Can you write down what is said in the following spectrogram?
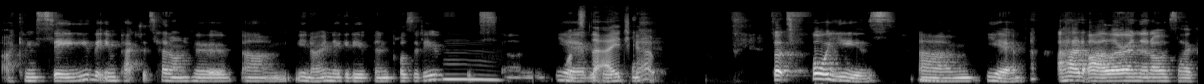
I can see the impact it's had on her, um, you know, negative and positive. It's, um, yeah, What's the age gap? So it's four years. Um, yeah, I had Isla, and then I was like,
